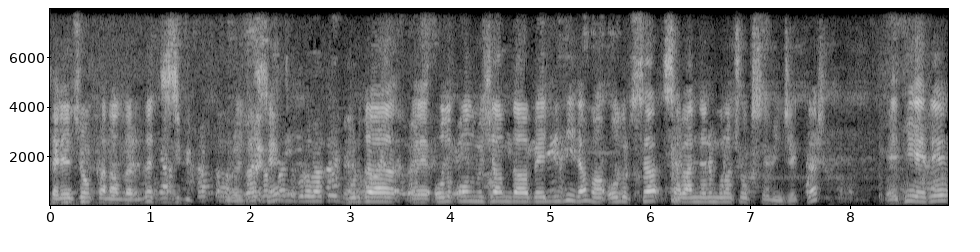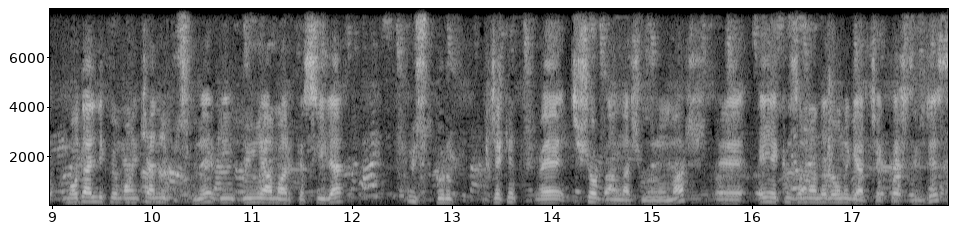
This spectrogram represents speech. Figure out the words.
televizyon kanallarında dizi bir projesi. Burada e, olup olmayacağım daha belli değil ama olursa sevenlerim buna çok sevinecekler. E, diğeri modellik ve mankenlik üstüne bir dünya markasıyla üst grup ceket ve tişört anlaşmam var. E, en yakın zamanda da onu gerçekleştireceğiz.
